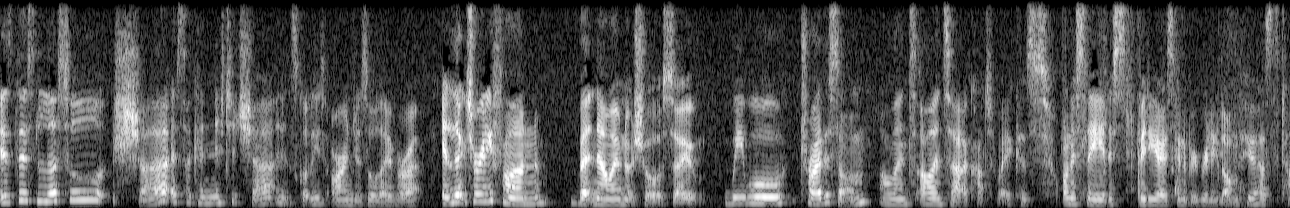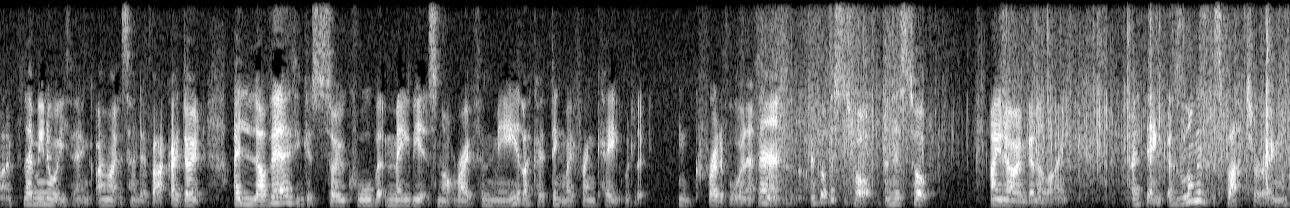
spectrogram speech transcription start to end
Is this little shirt. It's like a knitted shirt and it's got these oranges all over it. It looked really fun, but now I'm not sure. So we will try this on. I'll, ins I'll insert a cutaway because honestly, this video is going to be really long. Who has the time? Let me know what you think. I might send it back. I don't, I love it. I think it's so cool, but maybe it's not right for me. Like I think my friend Kate would look incredible in it. Then I got this top and this top I know I'm going to like. I think as long as it's flattering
